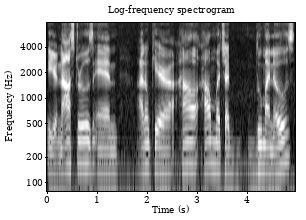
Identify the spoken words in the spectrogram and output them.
in your nostrils, and I don't care how how much I blew my nose,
